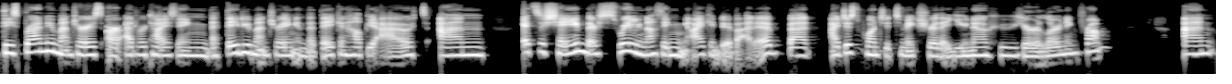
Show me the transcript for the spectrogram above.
these brand new mentors are advertising that they do mentoring and that they can help you out. And it's a shame. There's really nothing I can do about it. But I just wanted to make sure that you know who you're learning from. And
